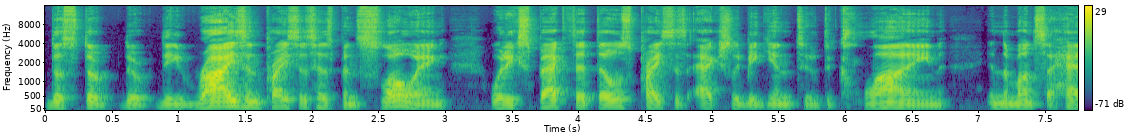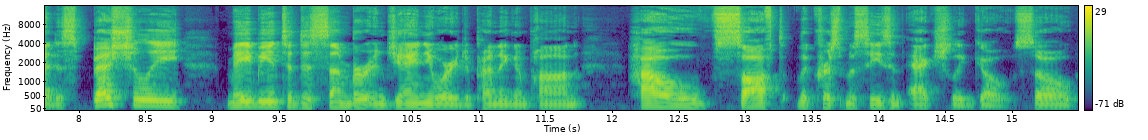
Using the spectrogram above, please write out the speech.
the, the the rise in prices has been slowing. Would expect that those prices actually begin to decline in the months ahead, especially maybe into December and January, depending upon how soft the Christmas season actually goes. So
